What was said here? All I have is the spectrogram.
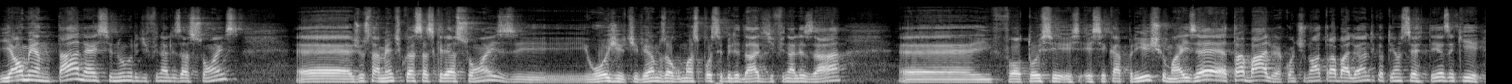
e aumentar né, esse número de finalizações é, justamente com essas criações e hoje tivemos algumas possibilidades de finalizar. É, e faltou esse, esse capricho, mas é trabalho, é continuar trabalhando, que eu tenho certeza que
